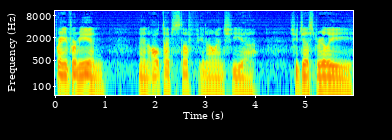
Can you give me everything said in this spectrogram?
praying for me and and all types of stuff, you know, and she uh, she just really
